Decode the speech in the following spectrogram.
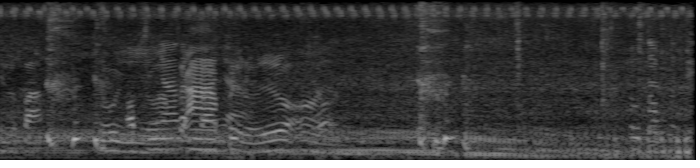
Silva. Oh iya, Opsinya kan banyak. Yo, Tutup mesti.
